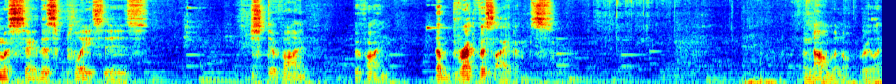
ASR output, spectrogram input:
Must say, this place is just divine. Divine. The breakfast items. Phenomenal, really.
